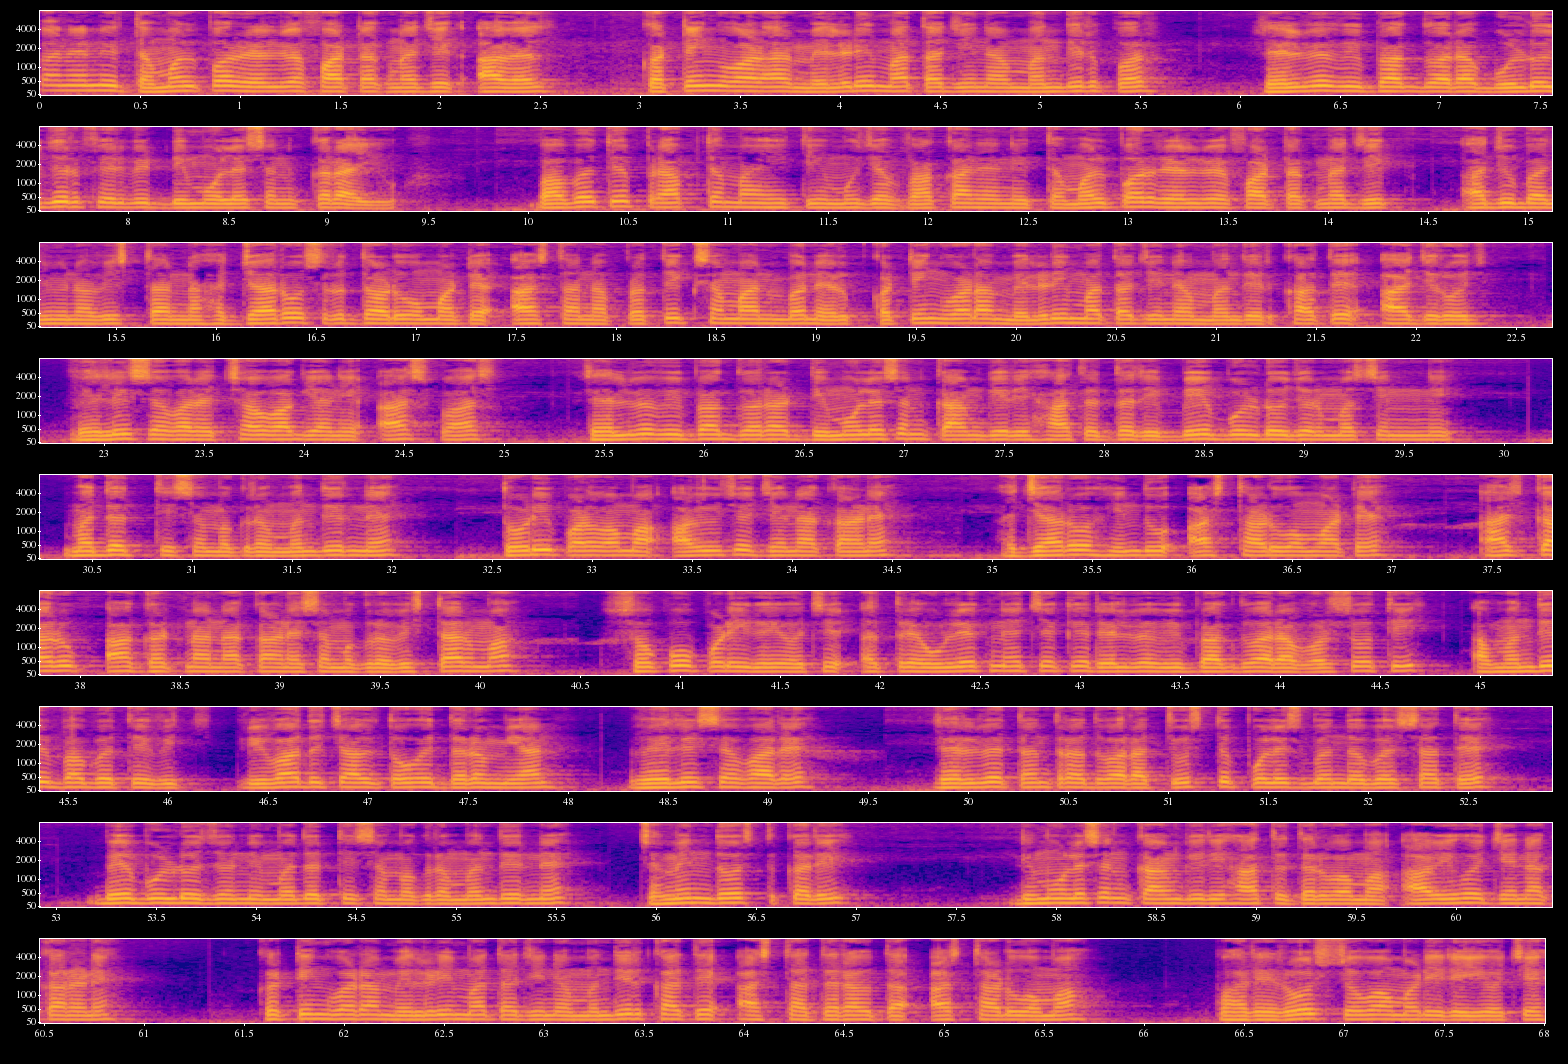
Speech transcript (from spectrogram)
વાંકાનેરની ધમલપર railway ફાટક નજીક આવેલ કટિંગવાળા મેલડી માતાજીના મંદિર પર રેલવે વિભાગ દ્વારા બુલડોઝર ફેરવી ડિમોલેશન કરાયું. બાબતે પ્રાપ્ત માહિતી મુજબ, વાંકાનેરની ધમલપર રેલવે ફાટક નજીક આજુબાજુના વિસ્તારના હજારો શ્રદ્ધાળુઓ માટે આસ્થાના પ્રતીક સમાન બનેલ કટિંગવાળા મેલડી માતાજીના મંદિર ખાતે આજ રોજ વહેલી સવારે છ વાગ્યાની આસપાસ રેલવે વિભાગ દ્વારા ડિમોલેશન કામગીરી હાથ ધરી બે બુલડોઝર મશીનની મદદથી સમગ્ર મંદિરને તોડી પાડવામાં આવ્યું છે, જેના કારણે હજારો હિન્દુ આસ્થાળુઓ માટે આજકારૂપ આ ઘટનાના કારણે સમગ્ર વિસ્તારમાં સોપો પડી ગયો છે. અત્રે ઉલ્લેખનીય છે કે રેલવે વિભાગ દ્વારા વર્ષોથી આ મંદિર બાબતે વિવાદ ચાલતો હોય દરમિયાન વહેલી સવારે રેલવે તંત્ર દ્વારા ચુસ્ત પોલીસ બંદોબસ્ત સાથે બે બુલડોઝરની મદદથી સમગ્ર મંદિરને જમીનદોસ્ત કરી ડિમોલેશન કામગીરી હાથ ધરવામાં આવી હોય જેના કારણે કટિંગવાળા મેલડી માતાજીના મંદિર ખાતે આસ્થા ધરાવતા આસ્થાળુઓમાં ભારે રોષ જોવા મળી રહ્યો છે.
